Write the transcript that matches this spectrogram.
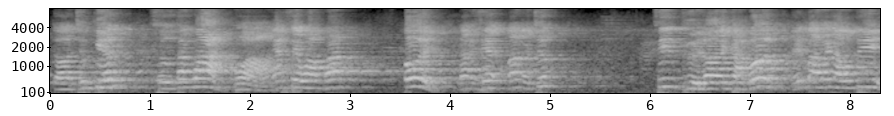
uh, chứng kiến sự thăng hoa của FC Hoàng Phát. Tôi đại diện ban tổ chức xin gửi lời cảm ơn đến ban lãnh đạo công ty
